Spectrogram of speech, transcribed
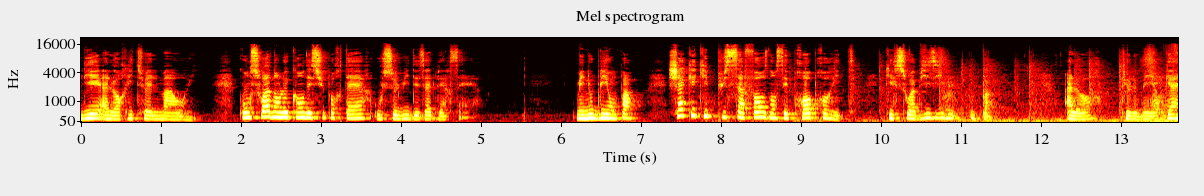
lié à leur rituel maori, qu'on soit dans le camp des supporters ou celui des adversaires. Mais n'oublions pas, chaque équipe puisse sa force dans ses propres rites, qu'ils soient visibles ou pas. Alors que le meilleur gagne.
